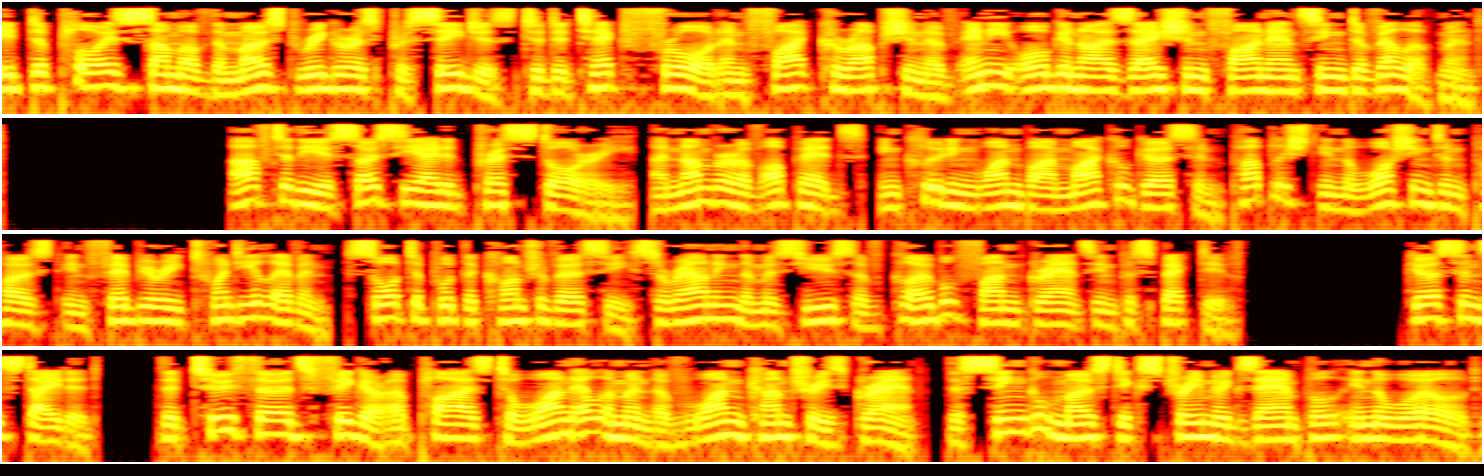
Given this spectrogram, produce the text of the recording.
It deploys some of the most rigorous procedures to detect fraud and fight corruption of any organization financing development. After the Associated Press story, a number of op-eds, including one by Michael Gerson published in The Washington Post in February 2011, sought to put the controversy surrounding the misuse of Global Fund grants in perspective. Gerson stated, the two-thirds figure applies to one element of one country's grant, the single most extreme example in the world.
